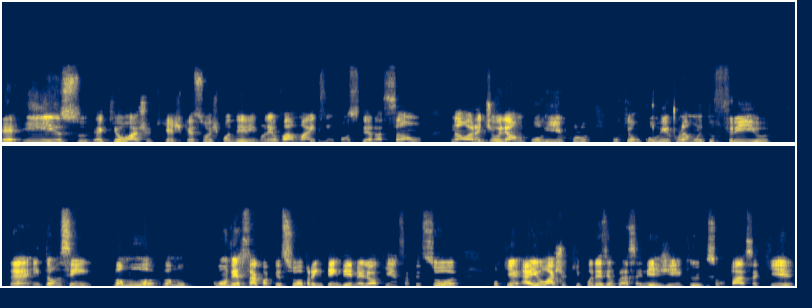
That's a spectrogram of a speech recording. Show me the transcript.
É, e isso é que eu acho que as pessoas poderiam levar mais em consideração na hora de olhar um currículo, porque um currículo é muito frio. Né? Então, assim, vamos, vamos conversar com a pessoa para entender melhor quem é essa pessoa, porque aí eu acho que, por exemplo, essa energia que o Ibson passa aqui,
